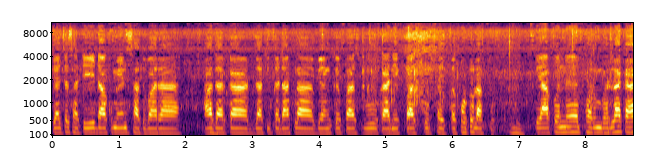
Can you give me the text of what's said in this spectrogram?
त्याच्यासाठी डॉक्युमेंट सातबारा आधार कार्ड जातीचा दाखला बँक पासबुक आणि एक पासपोर्ट साईजचा फोटो लागतो. ते आपण फॉर्म भरला का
